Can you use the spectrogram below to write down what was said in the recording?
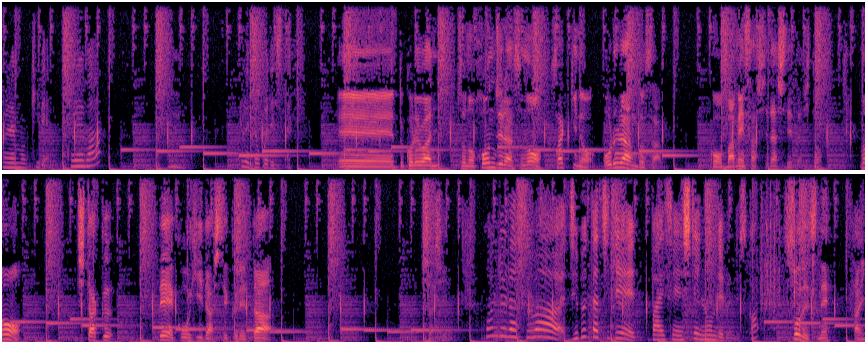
これも綺麗これはうんこれど。こでしたっけえー、とこれはそのホンジュラスのさっきのオルランドさんこう豆差し出してた人の自宅でコーヒー出してくれたルラスは自分たちで焙煎して飲んでるんですか？そうですね。はい。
